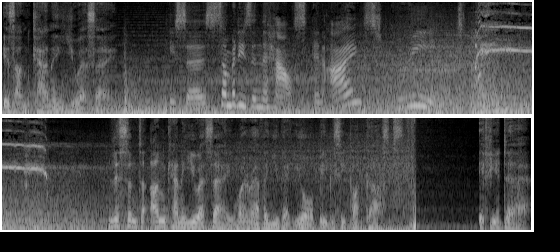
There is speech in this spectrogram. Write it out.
is Uncanny USA. He says, Somebody's in the house, and I screamed. Listen to Uncanny USA wherever you get your BBC podcasts, if you dare.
